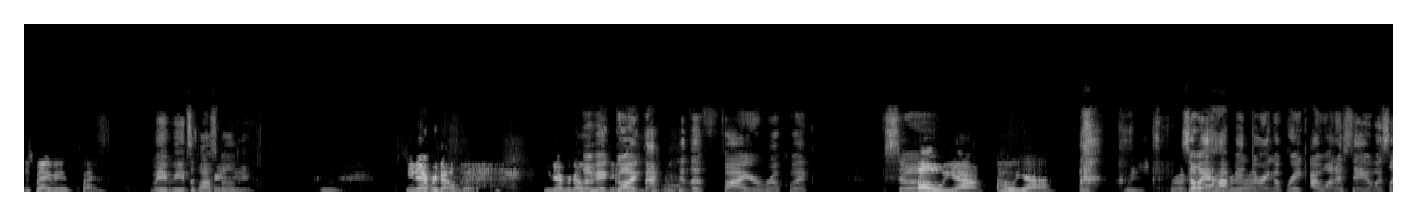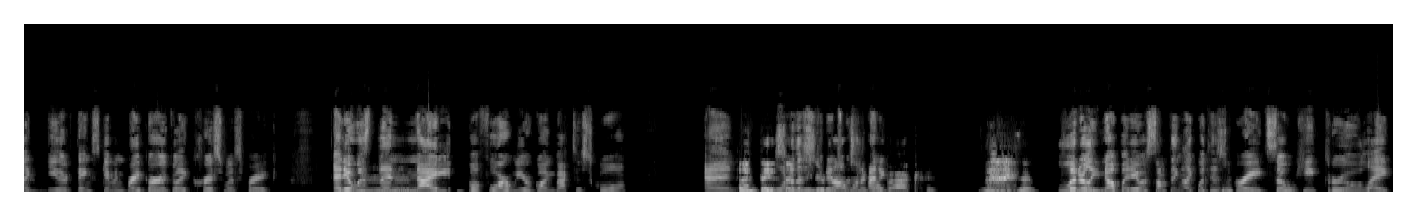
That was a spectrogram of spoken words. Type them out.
Just maybe it's fine. Maybe it's a Crazy. Mm. Possibility. You never know. You never know. Okay, days going back people. to the fire real quick. So Oh yeah, Oh yeah. we just brushed So it right over happened that. during a break. I want to say it was like either Thanksgiving break or like Christmas break. And it was the Mhm. night before we were going back to school. And they one of said the we do not want to go back. literally no, but it was something like with his grades. So he threw like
